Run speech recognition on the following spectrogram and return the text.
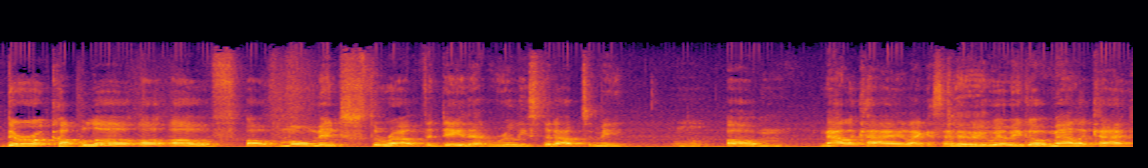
there are a couple of, of of moments throughout the day that really stood out to me. Um Malachi like I said Yeah. everywhere we go Malachi.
